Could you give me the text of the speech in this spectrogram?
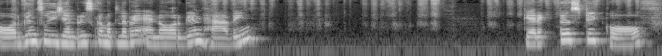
organ sui generis का मतलब है an organ having characteristic of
